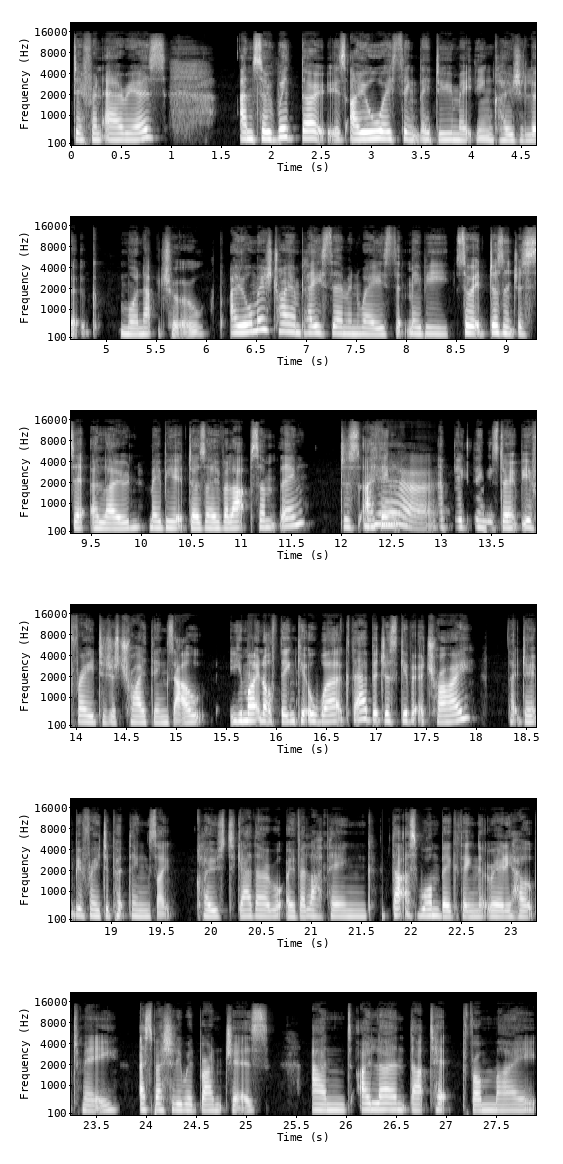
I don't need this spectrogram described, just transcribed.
different areas. And so with those, I always think they do make the enclosure look more natural. I almost try and place them in ways that maybe so it doesn't just sit alone, maybe it does overlap something. Just I think a big thing is don't be afraid to just try things out. You might not think it'll work there, but just give it a try. Like, don't be afraid to put things like close together or overlapping. That's one big thing that really helped me, especially with branches. And I learned that tip from my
